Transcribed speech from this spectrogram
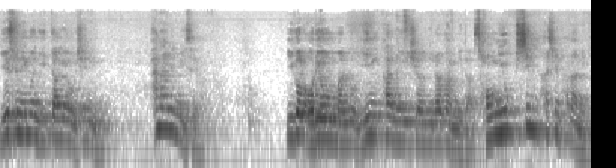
예수님은 이 땅에 오신 하나님이세요. 이걸 어려운 말로 인카네이션이라고 합니다. 성육신 하신 하나님.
